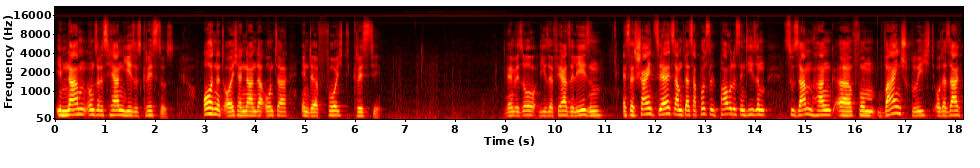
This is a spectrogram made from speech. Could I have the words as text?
im Namen unseres Herrn Jesus Christus. Ordnet euch einander unter in der Furcht Christi. Wenn wir so diese Verse lesen, es erscheint seltsam, dass Apostel Paulus in diesem Zusammenhang äh, vom Wein spricht oder sagt,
